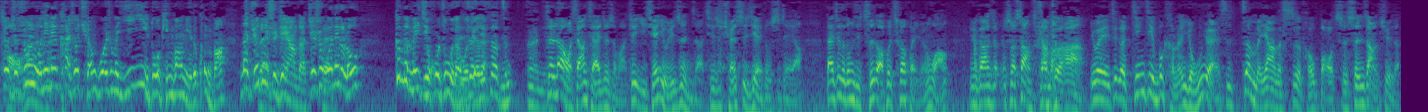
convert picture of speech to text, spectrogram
这这，所以我那天看说全国什么一亿多平方米的空房，那绝对是这样的。就是我那个楼根本没几户住的，我觉得。这嗯，这让我想起来就是什么？就以前有一阵子啊，其实全世界都是这样，但这个东西迟早会车毁人亡。因为刚刚说说上车嘛，上车啊因为这个经济不可能永远是这么样的势头保持升上去的。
